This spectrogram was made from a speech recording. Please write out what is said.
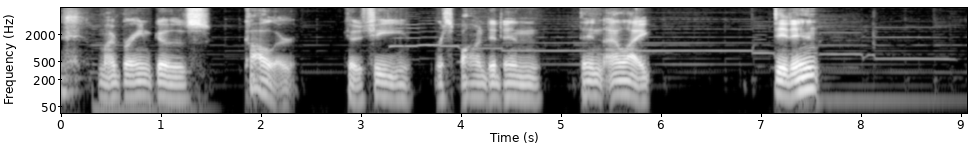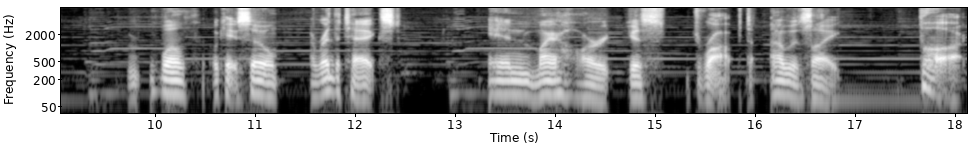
my brain goes, call her because she responded, and then I like didn't. Well, okay, so I read the text and my heart just dropped. I was like, fuck.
